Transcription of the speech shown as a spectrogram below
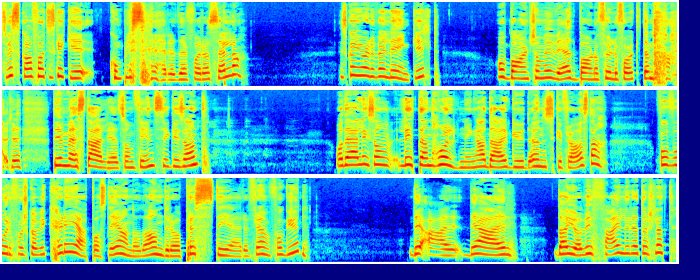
Så vi skal faktisk ikke komplisere det for oss selv. da. Vi skal gjøre det veldig enkelt. Og barn som vi vet, barn og fulle folk, de er de mest ærlighet som fins. Og det er liksom litt den holdninga der Gud ønsker fra oss. da. For hvorfor skal vi kle på oss det ene og det andre og prestere fremfor Gud? Det er, det er Da gjør vi feil, rett og slett.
